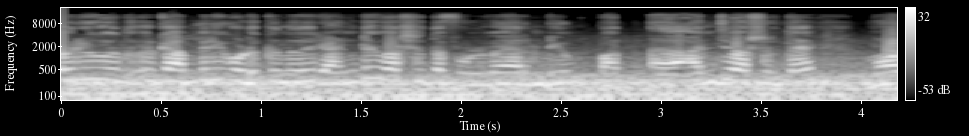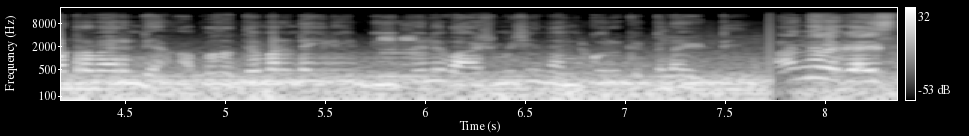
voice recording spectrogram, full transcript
ഒരു കമ്പനി കൊടുക്കുന്നത് രണ്ട് വർഷത്തെ ഫുൾ വാറന്റിയും അഞ്ച് വർഷത്തെ മോട്ടോർ വാറന്റിയാണ് അപ്പോൾ സത്യം പറഞ്ഞിട്ടുണ്ടെങ്കിൽ ഈ B P L washing machine നമുക്കൊരു കിട്ടലായി കിട്ടി. അങ്ങനെ ഗൈസ്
